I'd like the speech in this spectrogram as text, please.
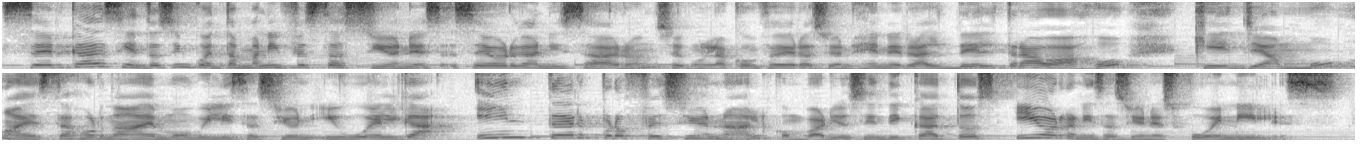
Cerca de 150 manifestaciones se organizaron, según la Confederación General del Trabajo, que llamó a esta jornada de movilización y huelga interprofesional con varios sindicatos y organizaciones juveniles.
